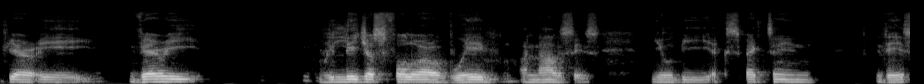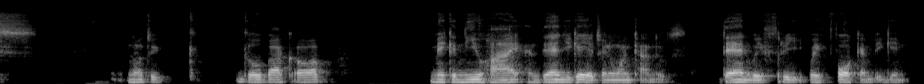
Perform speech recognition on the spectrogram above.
if you're a very religious follower of wave analysis, you'll be expecting this, you know, to go back up, make a new high, and then you get your 21 candles. Then wave three, wave four can begin.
